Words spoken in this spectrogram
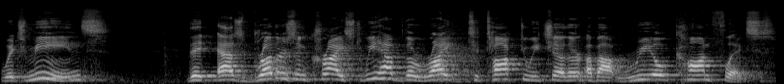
Which means that as brothers in Christ, we have the right to talk to each other about real conflicts.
